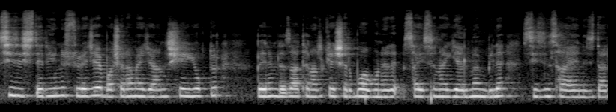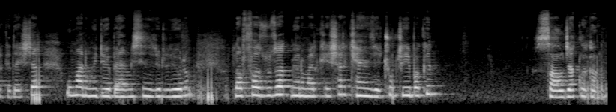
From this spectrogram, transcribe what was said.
siz istediğiniz sürece başaramayacağınız şey yoktur. Benim de zaten arkadaşlar bu abone sayısına gelmem bile sizin sayenizde arkadaşlar. Umarım videoyu beğenmişsinizdir diyorum. Laf fazla uzatmıyorum arkadaşlar. Kendinize çok iyi bakın. Sağlıcakla kalın.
